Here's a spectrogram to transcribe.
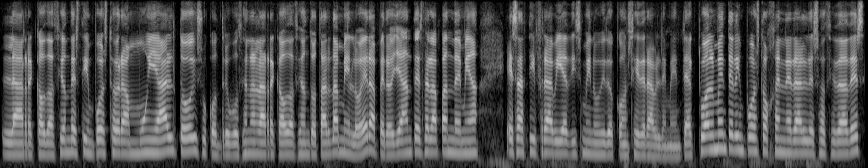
la recaudación de este impuesto era muy alto y su contribución a la recaudación total también lo era, pero ya antes de la pandemia esa cifra había disminuido considerablemente. Actualmente el impuesto general de sociedades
